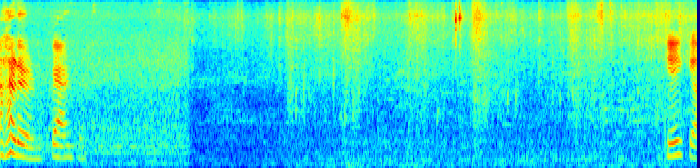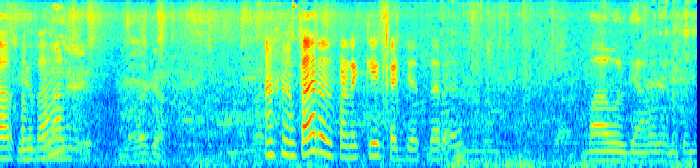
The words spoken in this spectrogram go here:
ఆడండి ప్యాంట్. కేక్ ఎవరికి పర్లేదు పండుగ కేక్ కట్ చేస్తారా? బావులు తేవాలనుకున్నా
